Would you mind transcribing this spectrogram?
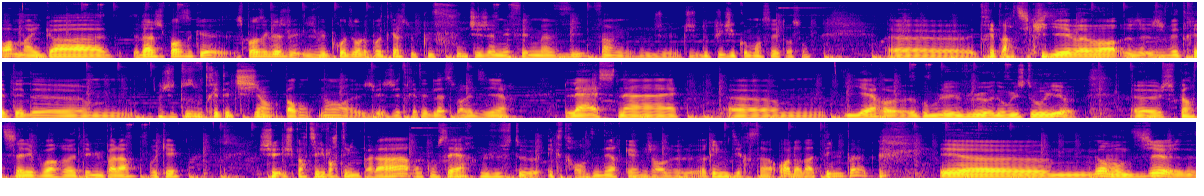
Oh my god. Là, je pense que, je pense que là, je vais, produire le podcast le plus fou que j'ai jamais fait de ma vie. Enfin, depuis que j'ai commencé, de toute façon. Euh, très particulier, vraiment. Je, vais traiter de. Je vais tous vous traiter de chiens, pardon. Non, je vais, je vais traiter de la soirée d'hier. Last night. Euh, hier, euh, comme vous l'avez vu euh, dans mes stories, euh, je suis parti aller voir euh, Tame Impala, ok? Je, suis parti aller voir Tame en concert, juste euh, extraordinaire quand même, genre le, le- rien que dire ça, oh là là, Tame Impala. Et euh, non mon dieu,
